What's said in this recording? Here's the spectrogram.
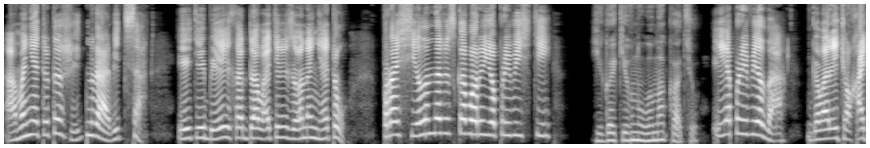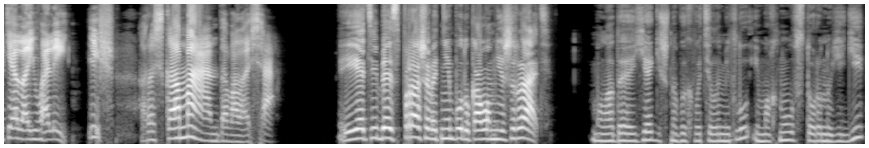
А мне тут жить нравится!» и тебе их отдавать резона нету. Просила на разговор ее привести. Яга кивнула на Катю. И я привела. Говори, что хотела и вали. Ишь, раскомандовалась. И я тебя спрашивать не буду, кого мне жрать. Молодая Ягишна выхватила метлу и махнула в сторону Яги,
